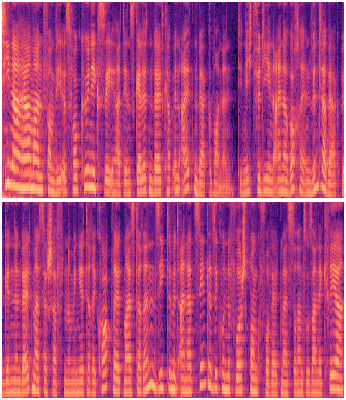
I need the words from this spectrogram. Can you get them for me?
Tina Hermann vom WSV Königssee hat den Skeleton-Weltcup in Altenberg gewonnen. Die nicht für die in einer Woche in Winterberg beginnenden Weltmeisterschaften nominierte Rekordweltmeisterin siegte mit einer Zehntelsekunde Vorsprung vor Weltmeisterin Susanne Krea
